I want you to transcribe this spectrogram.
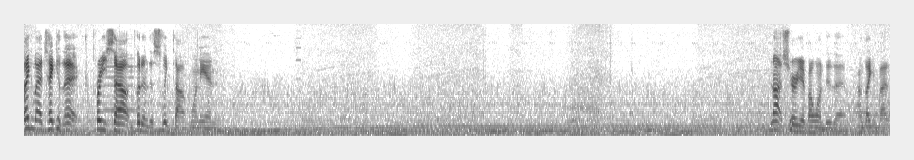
Think about taking that Caprice out and putting the slick top one in. Not sure if I want to do that. I'm thinking about it.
